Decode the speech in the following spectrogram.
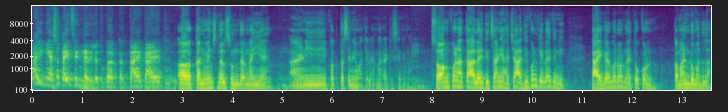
काही मी अशा काहीच हिंट नाही दिल्या. तू काय काय तू? कन्व्हेन्शनल सुंदर नाही आहे. आणि फक्त सिनेमा केलाय मराठी सिनेमा. सॉन्ग पण आता आलंय तिचं आणि ह्याच्या आधी पण केलंय तिने. टायगर बरोबर नाही तो कोण? कमांडो मधला.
